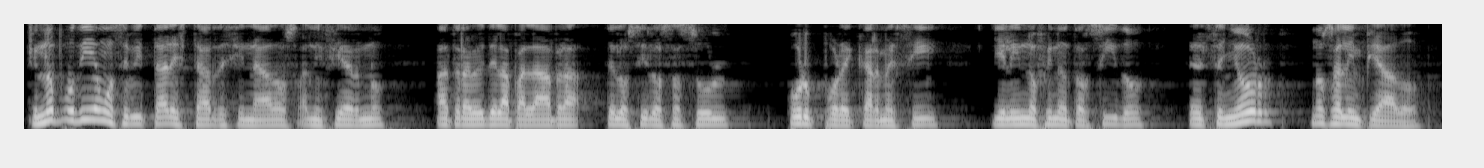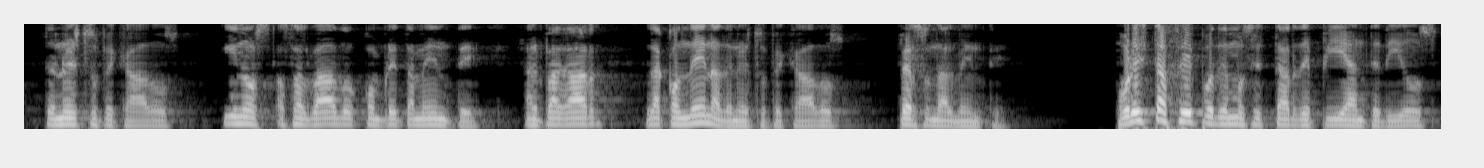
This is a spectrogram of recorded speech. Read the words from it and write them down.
que no podíamos evitar estar destinados al infierno a través de la palabra de los hilos azul, púrpura y carmesí y el lino fino torcido, el Señor nos ha limpiado de nuestros pecados y nos ha salvado completamente al pagar la condena de nuestros pecados personalmente. Por esta fe podemos estar de pie ante Dios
